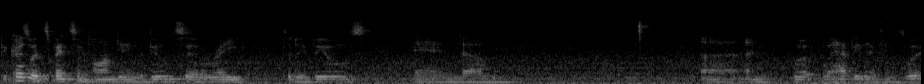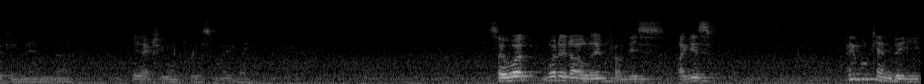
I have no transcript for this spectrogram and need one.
because we'd spent some time getting the build server ready to do builds, and um, uh, and we're, we're, happy that everything's working, then uh, it actually went pretty smoothly. So what what did I learn from this? I guess people can be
